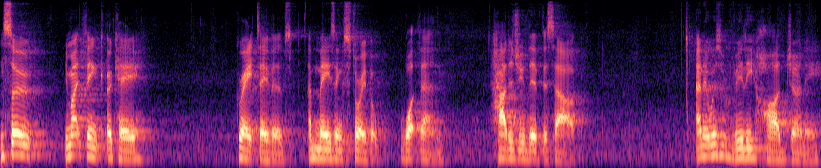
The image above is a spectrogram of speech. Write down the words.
And so you might think, okay, great, David, amazing story, but what then? How did you live this out? And it was a really hard journey.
